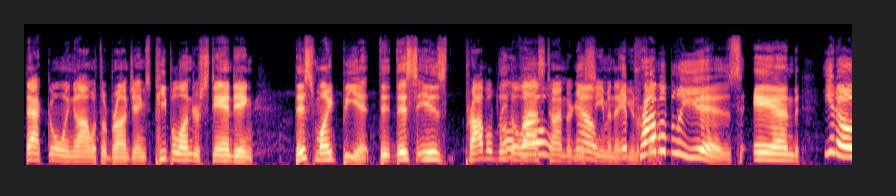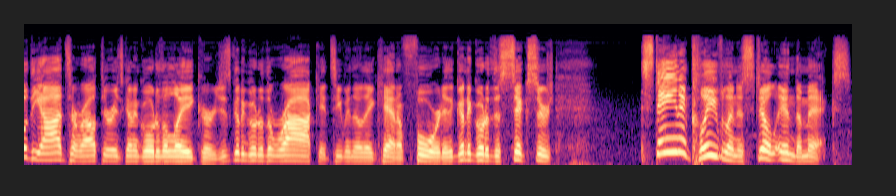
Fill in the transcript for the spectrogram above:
that going on with LeBron James. People understanding this might be it. This is probably the last time they're going to see him in that It uniform. probably is, and you know the odds are out there. He's going to go to the Lakers. He's going to go to the Rockets, even though they can't afford it. They're going to go to the Sixers. Staying in Cleveland is still in the mix.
